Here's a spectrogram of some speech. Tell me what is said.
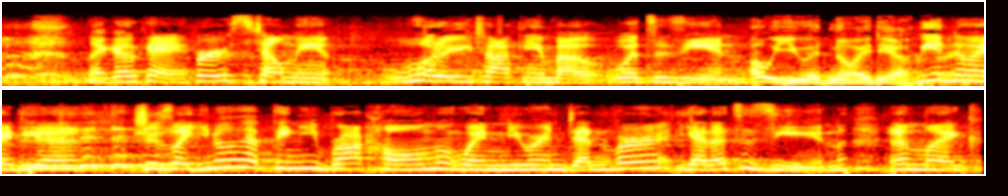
Like, okay, first tell me, what are you talking about? What's a zine? Oh, you had no idea. We had no idea. She was like, you know that thing you brought home when you were in Denver? Yeah, that's a zine. And I'm like,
